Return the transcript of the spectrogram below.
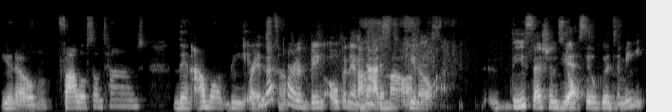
you know, mm-hmm. follow sometimes, then I won't be. Right, and that's part of being open and honest. Not in my office. You know, these sessions yes. don't feel good to me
